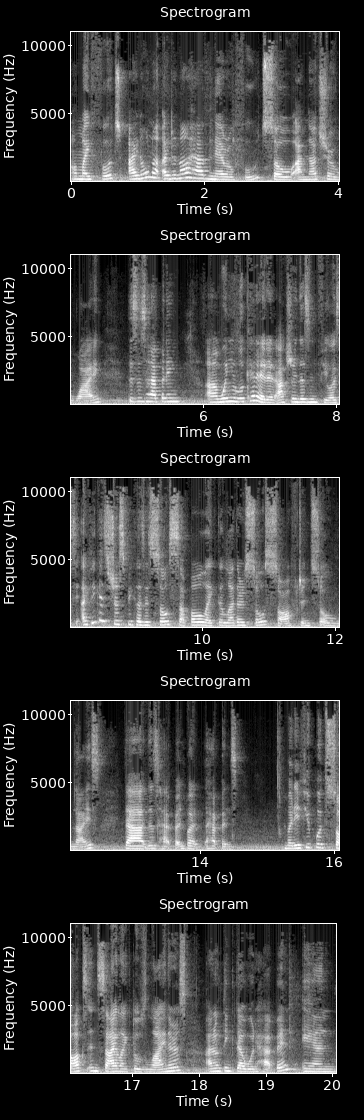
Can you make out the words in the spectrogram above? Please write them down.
on my foot. I don't know, I do not have narrow foot, so I'm not sure why this is happening. Um, when you look at it, it actually doesn't feel, I, I think it's just because it's so supple, like the leather is so soft and so nice that this happen, but happens. But if you put socks inside like those liners, I don't think that would happen. And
